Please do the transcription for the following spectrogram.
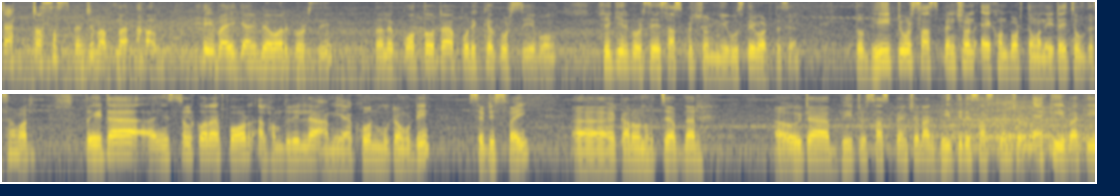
চারটা সাসপেনশন আপনার, এই বাইকে আমি ব্যবহার করছি। তাহলে কতটা পরীক্ষা করছি এবং ফিকির করছি সাসপেনশন নিয়ে, বুঝতেই পারতেছেন। তো ভি টুর সাসপেনশন এখন বর্তমানে এটাই চলতেছে আমার। তো এটা ইনস্টল করার পর, আলহামদুলিল্লাহ, আমি এখন মোটামুটি স্যাটিসফাই কারণ হচ্ছে আপনার ওইটা ভি টু সাসপেনশন আর ভি থ্রি সাসপেনশন একই, বাকি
